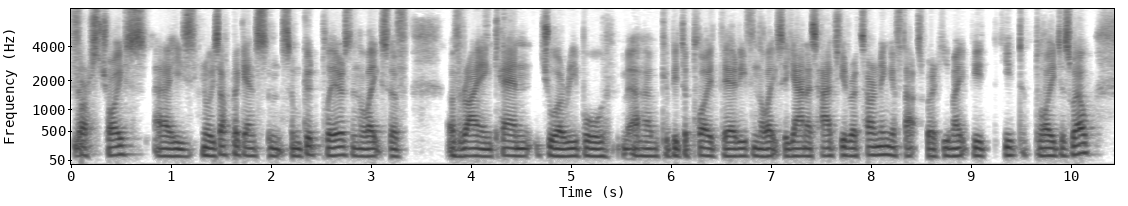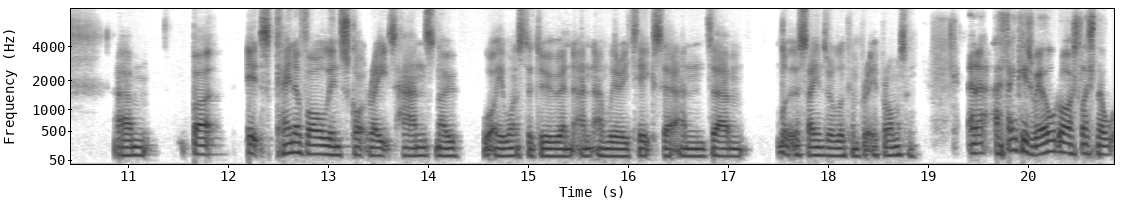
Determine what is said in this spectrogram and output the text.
first choice. Uh, he's you know he's up against some some good players in the likes of of Ryan Kent, Joe Aribo um, could be deployed there. Even the likes of Ianis Hagi returning if that's where he might be he deployed as well. Um, but it's kind of all in Scott Wright's hands now what he wants to do and and, and where he takes it. And um, look, the signs are looking pretty promising. And I think as well, Ross. Listen,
